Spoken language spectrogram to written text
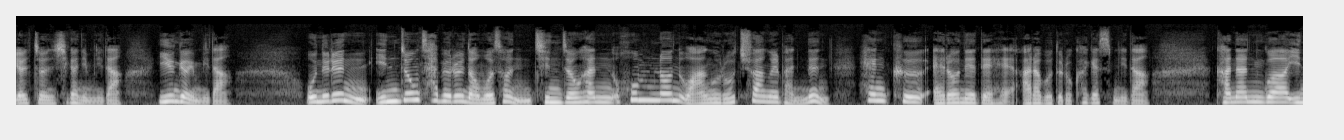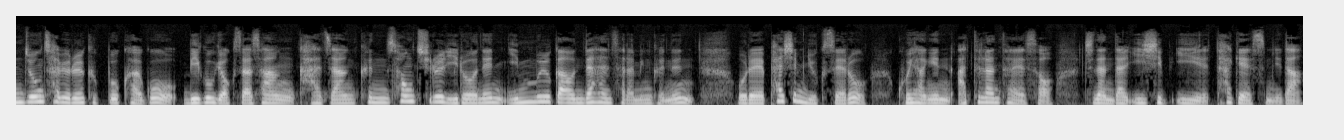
열전 시간입니다. 이은경입니다. 오늘은 인종차별을 넘어선 진정한 홈런 왕으로 추앙을 받는 행크 에런에 대해 알아보도록 하겠습니다. 가난과 인종차별을 극복하고 미국 역사상 가장 큰 성취를 이뤄낸 인물 가운데 한 사람인 그는 올해 86세로 고향인 아틀란타에서 지난달 22일 타계했습니다.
